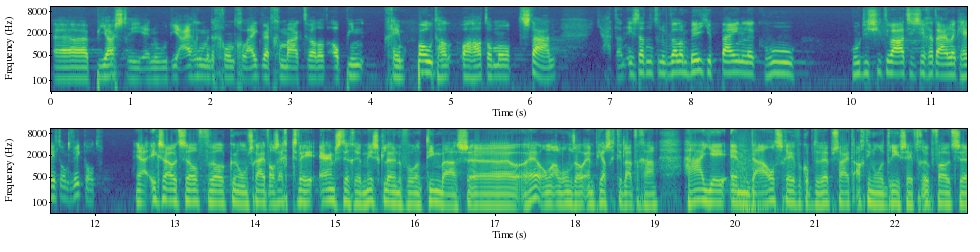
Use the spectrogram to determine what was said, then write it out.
uh, Piastri en hoe die eigenlijk met de grond gelijk werd gemaakt, terwijl dat Alpine geen poot had, had om op te staan, ja, dan is dat natuurlijk wel een beetje pijnlijk hoe, hoe die situatie zich uiteindelijk heeft ontwikkeld. Ja, ik zou het zelf wel kunnen omschrijven als echt twee ernstige miskleunen voor een teambaas. Uh, hè, om Alonso en Piastri te laten gaan. HJM Daal schreef ik op de website 1873 upvotes. Uh,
